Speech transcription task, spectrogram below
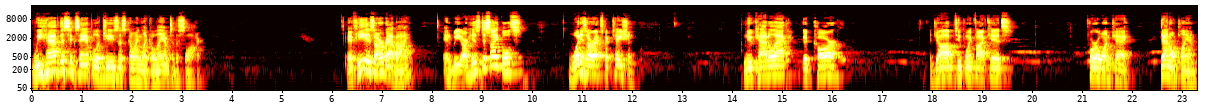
We have this example of Jesus going like a lamb to the slaughter. If he is our rabbi and we are his disciples, what is our expectation? New Cadillac, good car, a job, 2.5 kids, 401k, dental plan.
